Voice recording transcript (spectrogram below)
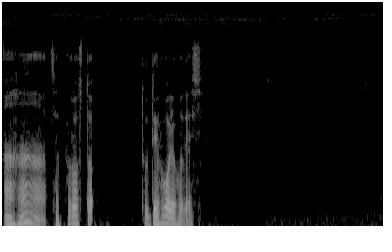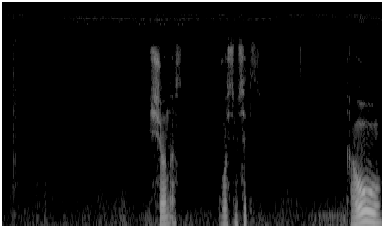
Ага, це просто туди го його десь. Що у нас? 80. Ау.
